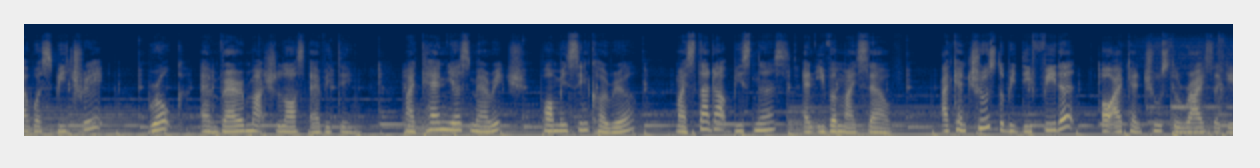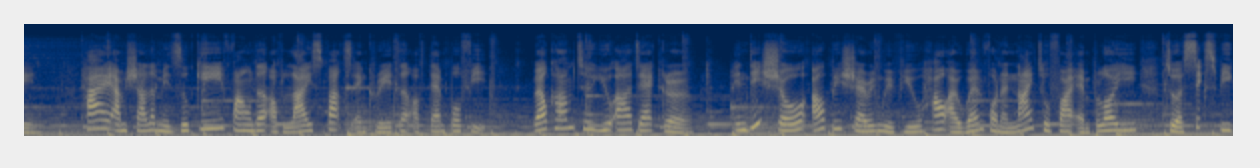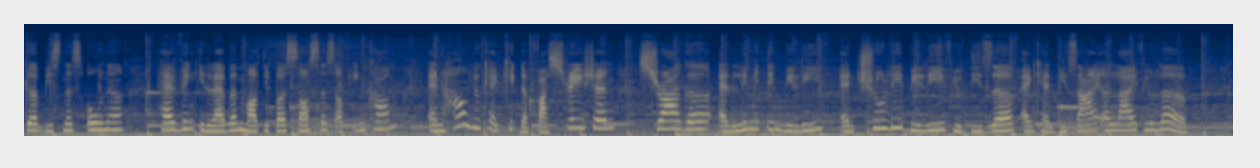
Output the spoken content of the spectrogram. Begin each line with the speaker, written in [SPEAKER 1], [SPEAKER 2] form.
[SPEAKER 1] I was betrayed, broke, and very much lost everything. My 10 years marriage, promising career, my startup business, and even myself. I can choose to be defeated or I can choose to rise again. Hi, I'm Charlotte Mizuki, founder of Life Sparks and creator of Tempo Feed. Welcome to You Are That Girl. In this show, I'll be sharing with you how I went from a 9 to 5 employee to a 6 figure business owner, having 11 multiple sources of income, and how you can kick the frustration, struggle, and limiting belief and truly believe you deserve and can design a life you love.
